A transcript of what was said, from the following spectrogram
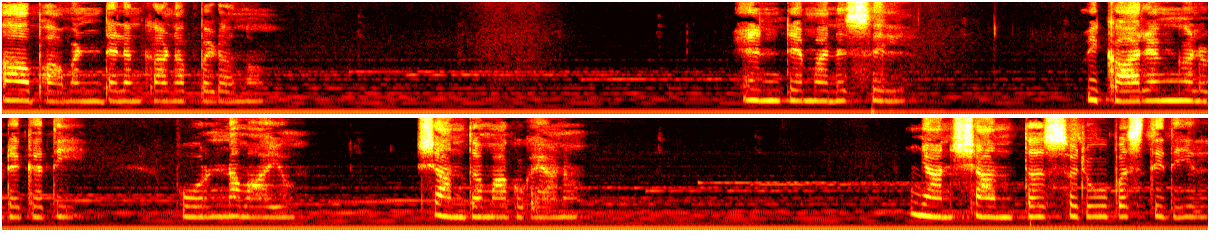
ആഭാമണ്ഡലം കാണപ്പെടുന്നു. എന്റെ മനസ്സിൽ വികാരങ്ങളുടെ ഗതി പൂർണമായും ശാന്തമാകുകയാണ്. ഞാൻ ശാന്ത സ്വരൂപസ്ഥിതിയിൽ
